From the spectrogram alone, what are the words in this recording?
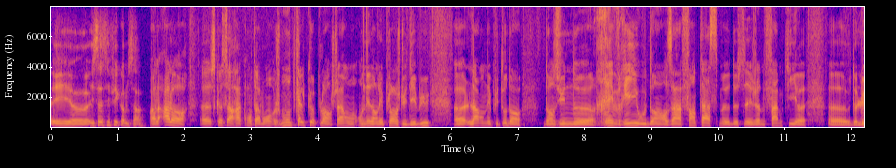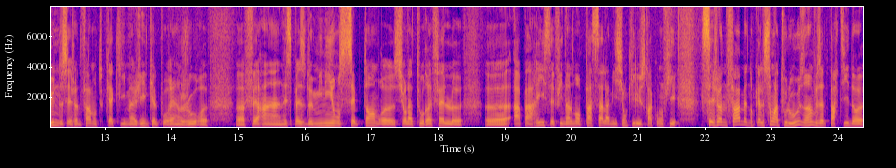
Et, et ça s'est fait comme ça. Voilà. Alors, ce que ça raconte, ah je monte quelques planches. Hein. on, est dans les planches du début. là, on est plutôt dans dans une rêverie ou dans un fantasme de ces jeunes femmes qui, euh, euh, de l'une de ces jeunes femmes en tout cas, qui imagine qu'elle pourrait un jour euh, faire un espèce de mini 11 septembre sur la Tour Eiffel à Paris. C'est finalement pas ça la mission qui lui sera confiée. Ces jeunes femmes, donc elles sont à Toulouse. Hein. vous êtes parti de,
